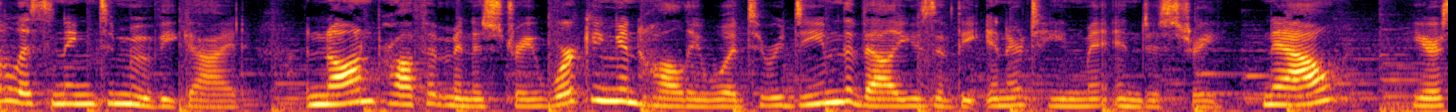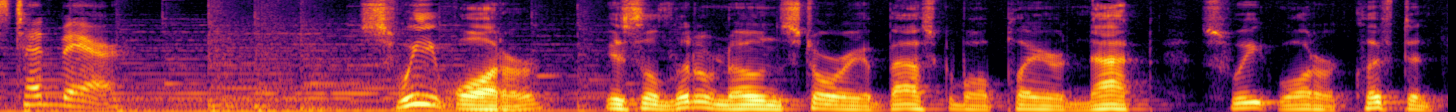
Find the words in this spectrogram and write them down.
listening to Movie Guide, a nonprofit ministry working in Hollywood to redeem the values of the entertainment industry. Now, here's Ted Baehr. Sweetwater is the little known story of basketball player Nat Sweetwater Clifton,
